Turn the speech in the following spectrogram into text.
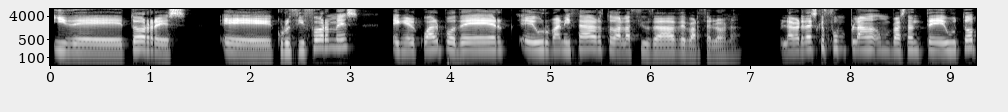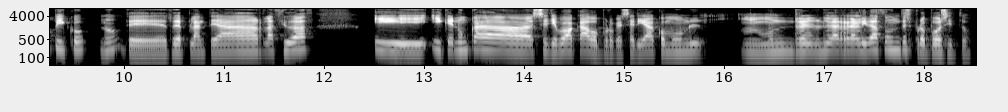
y de torres eh, cruciformes en el cual poder eh, urbanizar toda la ciudad de Barcelona. La verdad es que fue un plan bastante utópico ¿no? de, de plantear la ciudad y, y, que nunca se llevó a cabo porque sería como un, un, la realidad un despropósito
